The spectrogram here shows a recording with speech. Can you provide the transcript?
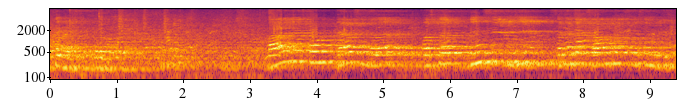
Okay, man. Narayana phone dash in the Pastor Nancy Vijay, Senator Sandra Susan Vijay.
